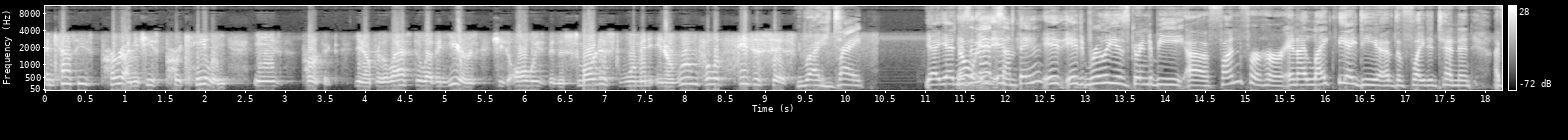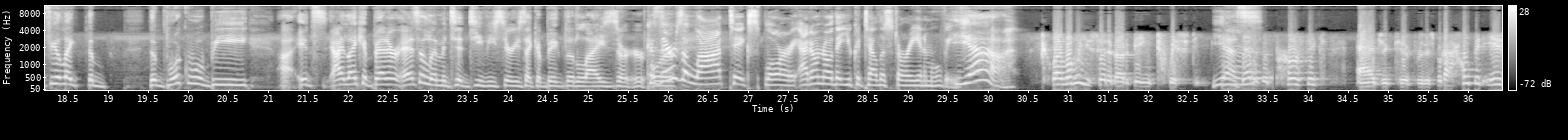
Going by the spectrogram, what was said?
And Cassie's per, I mean, she's per, Kaley is perfect. You know, for the last 11 years, she's always been the smartest woman in a room full of physicists. Right. Right. Yeah, yeah. No, Isn't that it, it- something? It, it really is going to be uh, fun for her, and I like the idea of the flight attendant. I feel like the the book will be. Uh, it's. I like it better as a limited TV series, like a Big Little Lies, or Because there's a lot to explore. I don't know that you could tell the story in a movie. yeah. Well, I love what you said about it being twisty. Yes. That is the perfect adjective for this book. I hope it is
